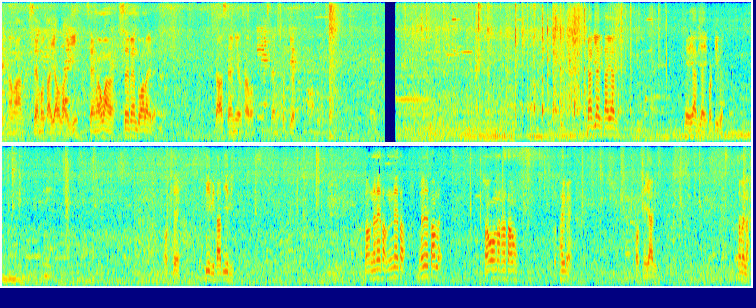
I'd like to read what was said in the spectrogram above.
ဒီနာမှာဆမ်မစားရောက်လာပြီဆမ်မမှာ7သွားလိုက်တယ်ဒါ ok. Bia bị tao bia bị. Tao nên này tao nên này tao nên này tao lại. Tao nó ra tao tập thấy mày ok ra đi tao mày là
